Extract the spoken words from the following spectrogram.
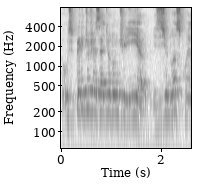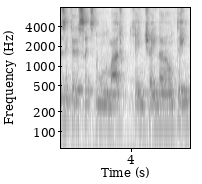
O espelho de Ogezed eu não diria. Existem duas coisas interessantes no mundo mágico que a gente ainda não tem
